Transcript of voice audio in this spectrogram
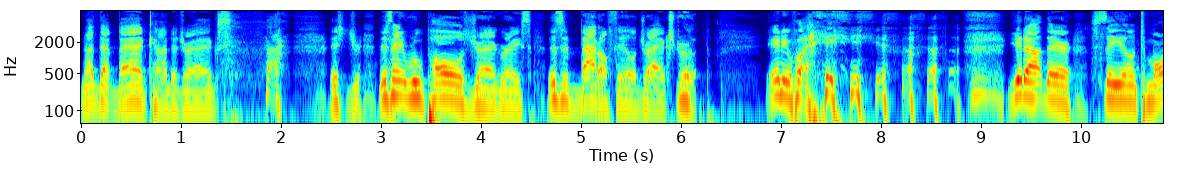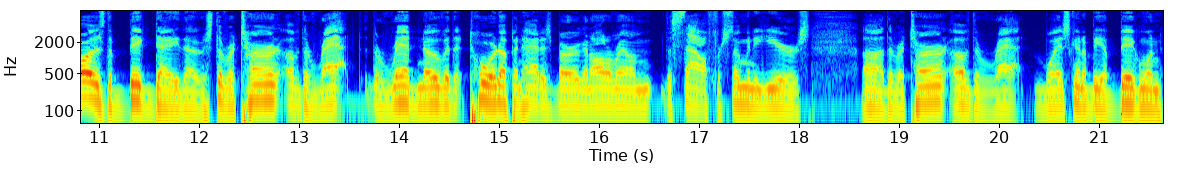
not that bad kind of drags. this this ain't RuPaul's drag race. This is Battlefield Drag Strip. Anyway, get out there, see them. Tomorrow's the big day, though. It's the return of the rat, the red Nova that tore it up in Hattiesburg and all around the South for so many years. Uh, the return of the rat. Boy, it's going to be a big one.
